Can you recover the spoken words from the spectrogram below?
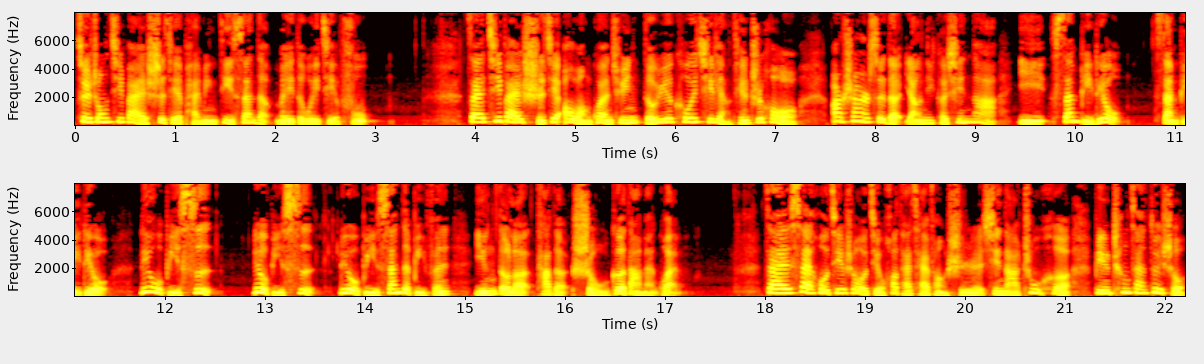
最终击败世界排名第三的梅德韦杰夫。在击败十届澳网冠军德约科维奇两天之后，二十二岁的扬尼克辛纳以三比六、三比六、六比四、六比四、六比三的比分赢得了他的首个大满贯。在赛后接受九号台采访时，辛纳祝贺并称赞对手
